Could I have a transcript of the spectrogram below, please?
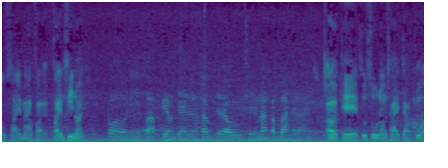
สดใสมากฝากฝาก FC หน่อย ก็วันนี้ฝากเป็นกำลังใจด้วยนะครับ เราชนะกลับบ้านให้ได้ โอเค สู้ๆน้องชายจากัวร์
